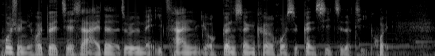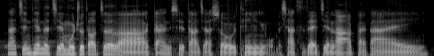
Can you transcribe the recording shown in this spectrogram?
或许你会对接下来的就是每一餐有更深刻或是更细致的体会。那今天的节目就到这啦，感谢大家收听，我们下次再见啦，拜拜。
